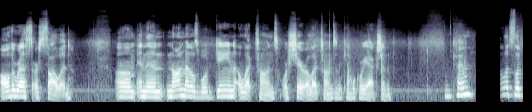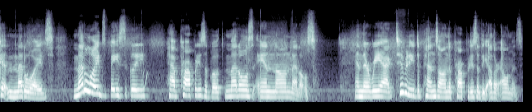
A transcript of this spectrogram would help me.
All the rest are solid. Um, and then nonmetals will gain electrons or share electrons in a chemical reaction. Okay, now let's look at metalloids. Metalloids basically have properties of both metals and nonmetals and their reactivity depends on the properties of the other elements.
